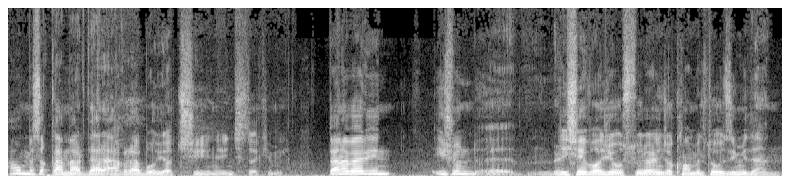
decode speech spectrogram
همون مثل قمر در عقرب و یا چین این چیزا که میگن. بنابراین ایشون ریشه واژه اسطوره رو اینجا کامل توضیح میدن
